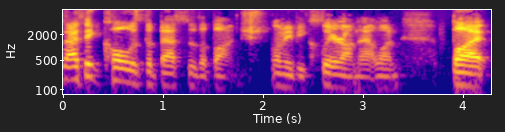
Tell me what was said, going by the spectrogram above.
I think Cole is the best of the bunch. Let me be clear on that one. But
